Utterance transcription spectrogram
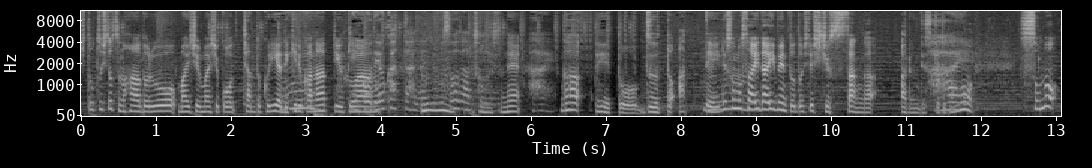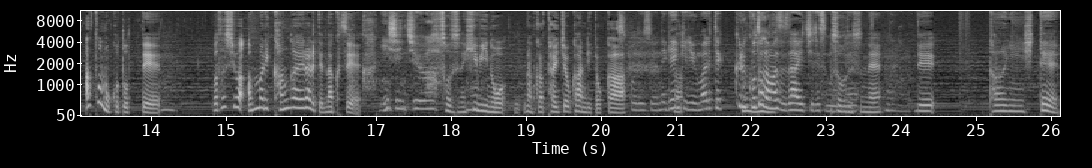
一つ一つのハードルを毎週毎週こうちゃんとクリアできるかなっていう不安。でよかった。大丈夫そうだっていそうですね。はい。が、えー、とずっとあって、うん。でその最大イベントとして出産があるんですけれども、はい。その後のことってうん私はあんまり考えられてなくて。か妊娠中は。そうですね。日々のなんか体調管理とか、そうですよね。元気に生まれてくることがまず第一ですもんね、そうですね。うん。で退院して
